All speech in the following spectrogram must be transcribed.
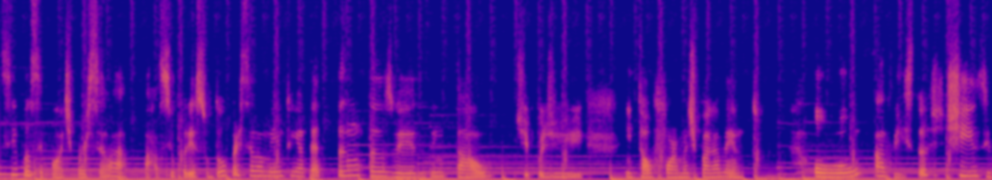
Se você pode parcelar, passe o preço do parcelamento em até tantas vezes em tal tipo de em tal forma de pagamento ou à vista XYZ.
